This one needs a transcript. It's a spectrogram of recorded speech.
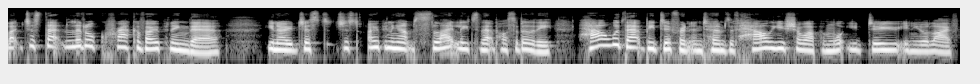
Like just that little crack of opening there you know just just opening up slightly to that possibility. How would that be different in terms of how you show up and what you do in your life?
